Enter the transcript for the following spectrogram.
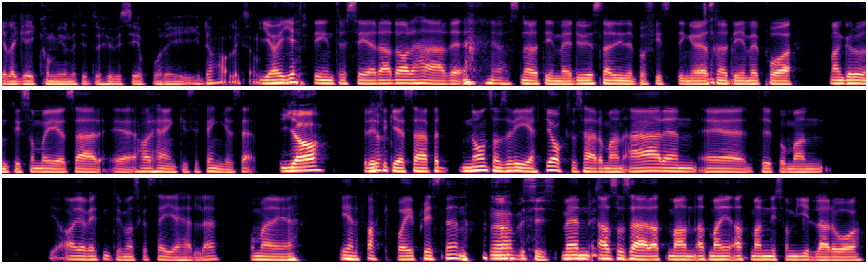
hela gay-communityt och hur vi ser på det idag. Liksom. Jag är jätteintresserad av det här. Jag har snörat in mig. Du är snörat in dig på fisting och jag har snörat in mig på man går runt liksom och är så här, eh, har hankis i fängelset. Ja, För det Ja. tycker jag är så här, för någonstans vet jag också så här om man är en, eh, typ om man, ja jag vet inte hur man ska säga heller, om man är, är en fuckboy i prison. ja precis. Men Precis. alltså så här att man, att man, att man liksom gillar att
